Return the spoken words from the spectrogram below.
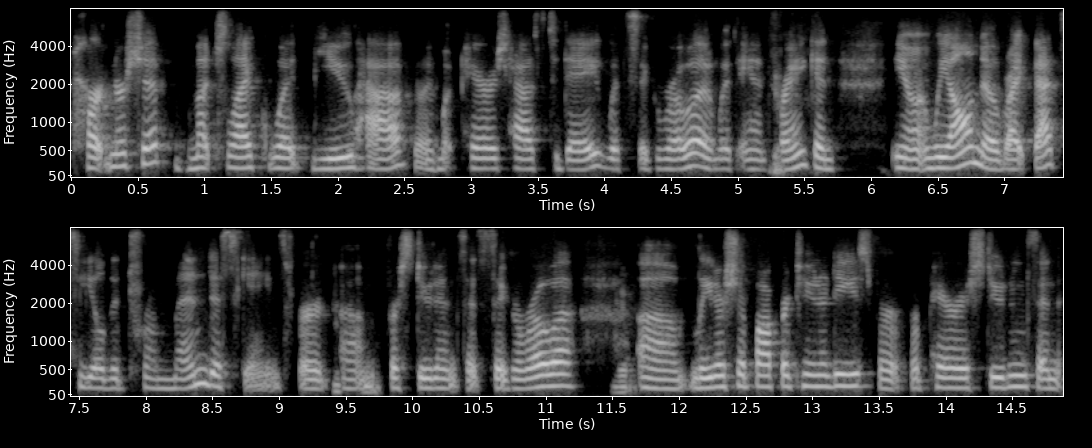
partnership, much like what you have and what Parish has today with Cigarroa and with Anne yep. Frank. And, you know, and we all know, right, that's yielded tremendous gains for, mm-hmm. um, for students at Cigarroa, yep. um, leadership opportunities for, for Parish students. And,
